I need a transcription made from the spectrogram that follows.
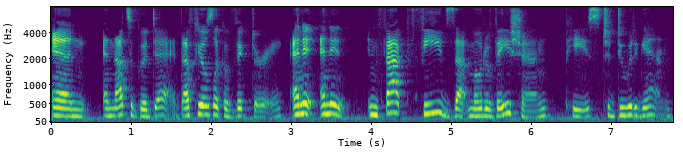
and and that's a good day. That feels like a victory. And it and it in fact feeds that motivation piece to do it again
